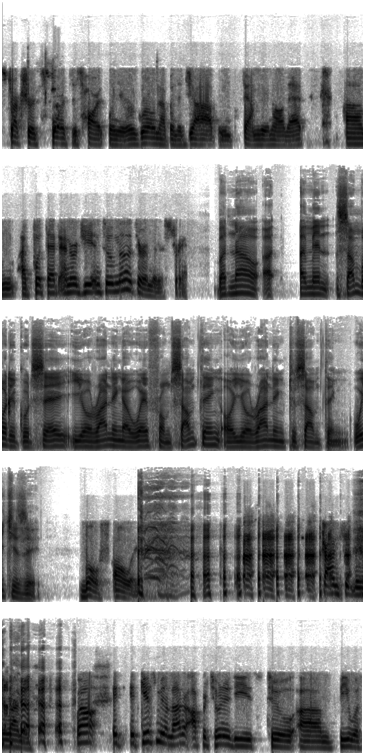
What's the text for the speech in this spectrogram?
structured sports is hard when you're a grown up and a job and family and all that. Um, I put that energy into military ministry. But now, I, I mean, somebody could say you're running away from something or you're running to something. Which is it? Both, always. Constantly running. Well, it, it gives me a lot of opportunities to um, be with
